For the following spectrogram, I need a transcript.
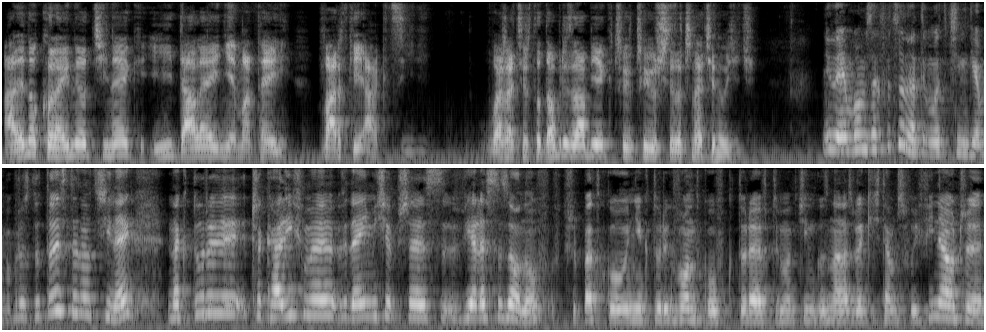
ale no kolejny odcinek i dalej nie ma tej wartkiej akcji. Uważacie, że to dobry zabieg, czy, czy już się zaczynacie nudzić? Nie no, ja byłam zachwycona tym odcinkiem. Po prostu to jest ten odcinek, na który czekaliśmy, wydaje mi się, przez wiele sezonów, w przypadku niektórych wątków, które w tym odcinku znalazły jakiś tam swój finał, czy,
